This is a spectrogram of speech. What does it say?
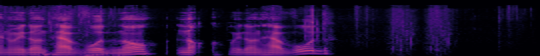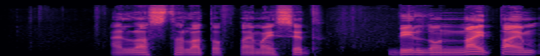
And we don't have wood, no? No, we don't have wood. I lost a lot of time. I said build on night time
